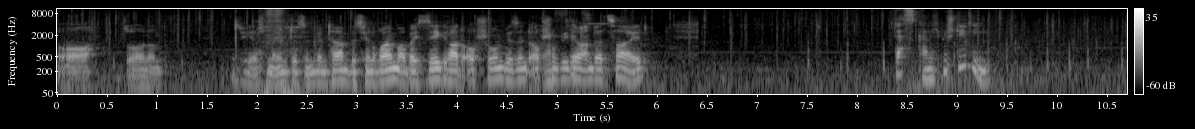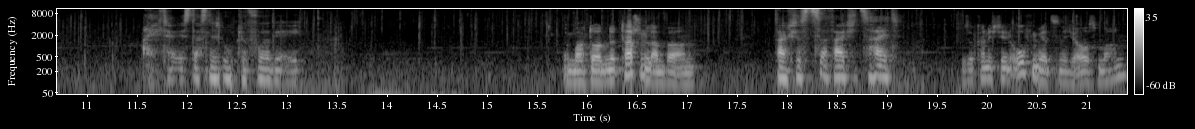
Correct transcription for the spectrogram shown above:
Oh, so, dann muss ich ich erstmal eben das Inventar ein bisschen räumen, aber ich sehe gerade auch schon, wir sind auch schon wieder an der Zeit. Das kann ich bestätigen. Alter, ist das eine dunkle Folge, ey. Mach dort eine Taschenlampe an. Falsches, falsche Zeit. Wieso kann ich den Ofen jetzt nicht ausmachen?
